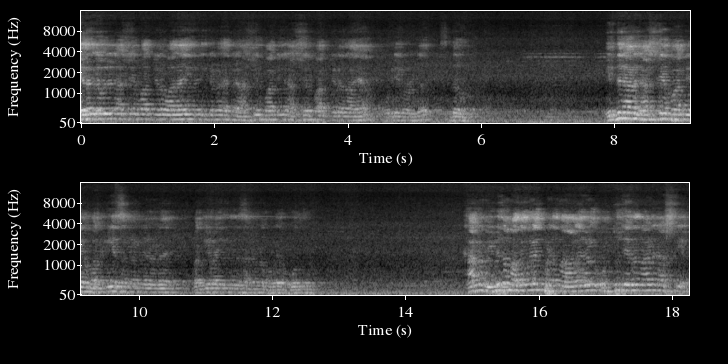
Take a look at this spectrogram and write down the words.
ഏതെങ്കിലും ഒരു രാഷ്ട്രീയ പാർട്ടിയുടെ വാലായി നിൽക്കേണ്ട രാഷ്ട്രീയ പാർട്ടിക്ക് രാഷ്ട്രീയ പാർട്ടിയുടേതായ മൂല്യങ്ങളുണ്ട് സിദ്ധമുണ്ട് എന്തിനാണ് രാഷ്ട്രീയ പാർട്ടികൾ വർഗീയ സംഘടനകളുടെ വർഗീയമായി ചിന്തിക്കുന്ന സംഘടന പുറകെ പോകുന്നത്? കാരണം വിവിധ മതങ്ങളിൽ പെടുന്ന ആളുകൾ ഒത്തുചേരുന്നതാണ് രാഷ്ട്രീയം.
